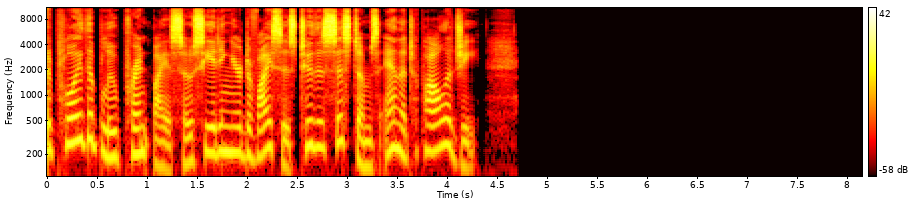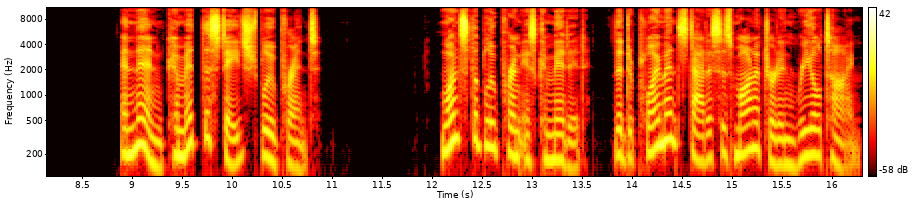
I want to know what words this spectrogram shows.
Deploy the blueprint by associating your devices to the systems and the topology. And then commit the staged blueprint. Once the blueprint is committed, the deployment status is monitored in real time,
